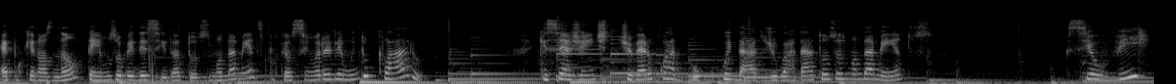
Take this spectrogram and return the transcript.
É porque nós não temos obedecido a todos os mandamentos, porque o Senhor ele é muito claro que se a gente tiver o cuidado de guardar todos os mandamentos, se ouvir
